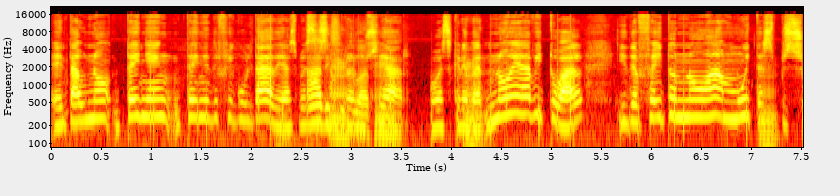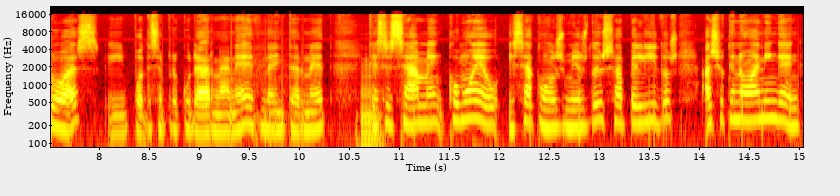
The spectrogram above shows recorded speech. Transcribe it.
Então non, teñen, teñen dificultade ás veces Ah, en dificuldade. pronunciar ou escrever. Non é habitual e de feito non há moitas persoas e podese procurar na net, na internet que se chamen como eu e xa con os meus dois apelidos acho que non há ninguén.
